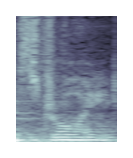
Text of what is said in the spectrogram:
Destroyed.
